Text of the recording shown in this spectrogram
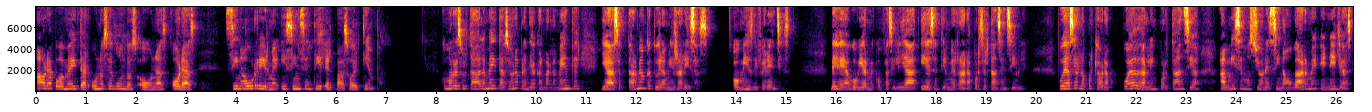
Ahora puedo meditar unos segundos o unas horas sin aburrirme y sin sentir el paso del tiempo. Como resultado de la meditación aprendí a calmar la mente y a aceptarme aunque tuviera mis rarezas o mis diferencias. Dejé de agobiarme con facilidad y de sentirme rara por ser tan sensible. Pude hacerlo porque ahora puedo darle importancia a mis emociones sin ahogarme en ellas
